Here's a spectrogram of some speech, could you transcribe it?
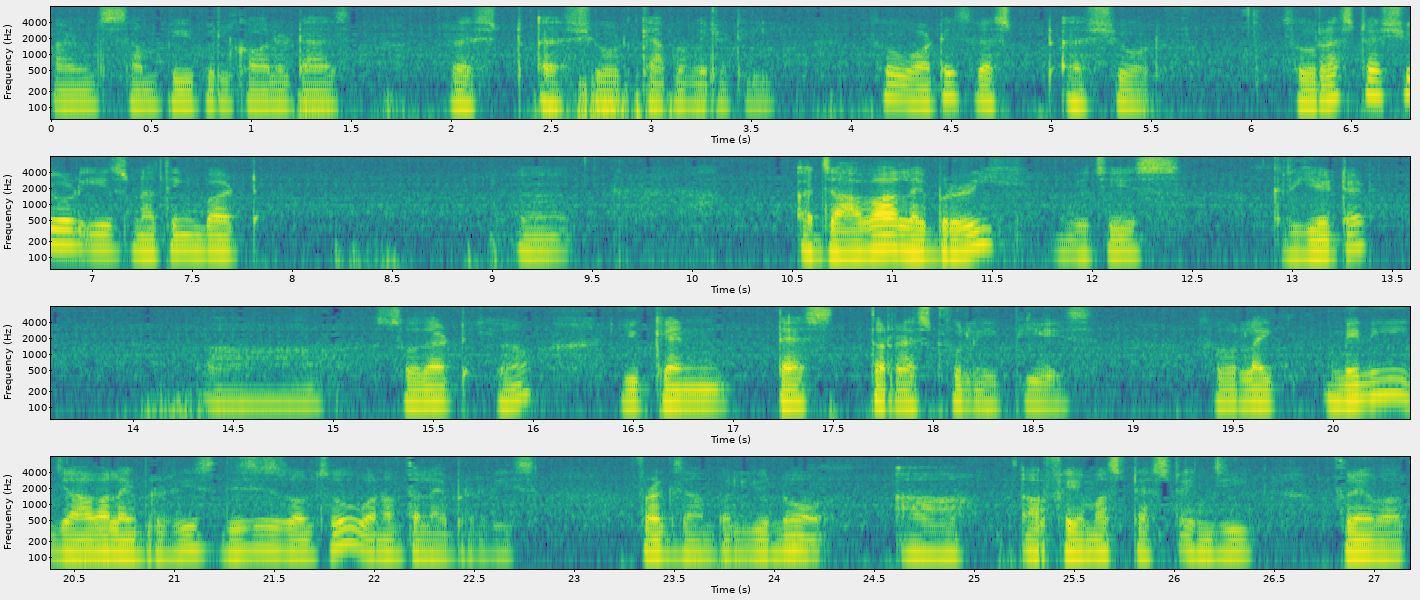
and some people call it as rest assured capability. So what is rest assured? So rest assured is nothing but mm, a java library which is created uh, so that you know you can test the restful apis so like many java libraries this is also one of the libraries for example you know uh, our famous testng framework.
